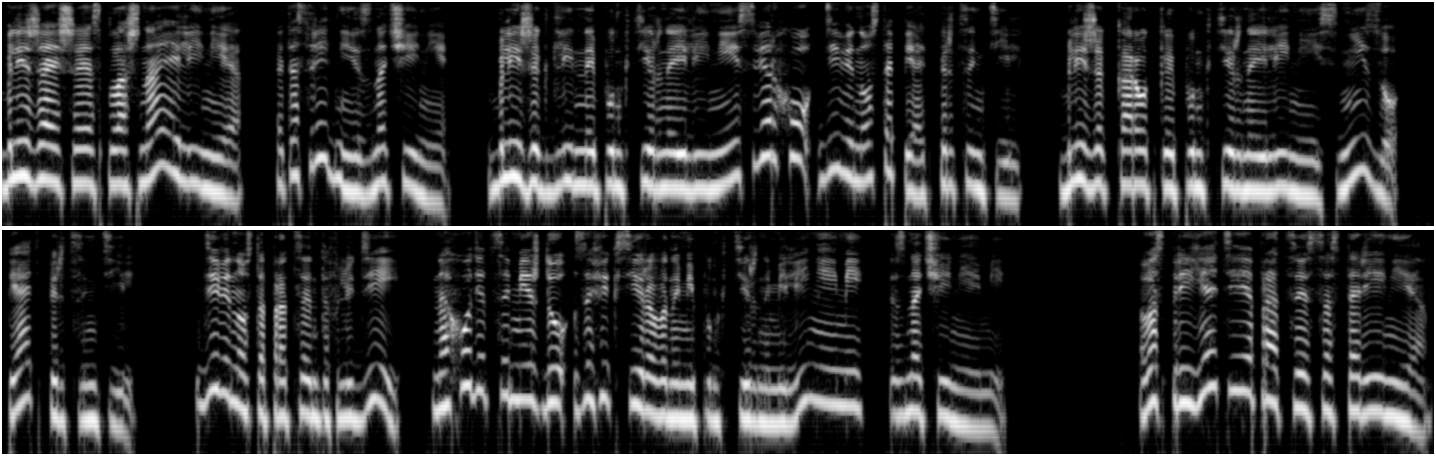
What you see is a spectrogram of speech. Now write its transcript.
Ближайшая сплошная линия – это среднее значение. Ближе к длинной пунктирной линии сверху 95 перцентиль. Ближе к короткой пунктирной линии снизу 5 перцентиль. 90% людей находятся между зафиксированными пунктирными линиями значениями. Восприятие процесса старения.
